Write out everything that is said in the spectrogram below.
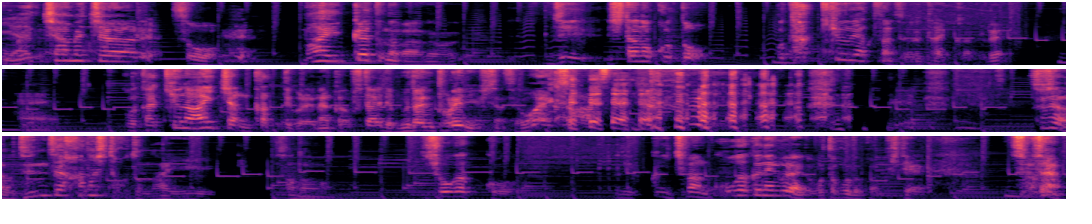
いやめちゃめちゃあれ、そう。前一回やったのが、あの、じ、下の子と、もう卓球やってたんですよね、体育館でね。はいこう卓球の愛ちゃん勝ってくらい、なんか二人で無駄にトレーニングしてたんですよ。おい、行くぞっつって。そしたら全然話したことない、その、小学校、一番高学年ぐらいの男の子が来て、すいません、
